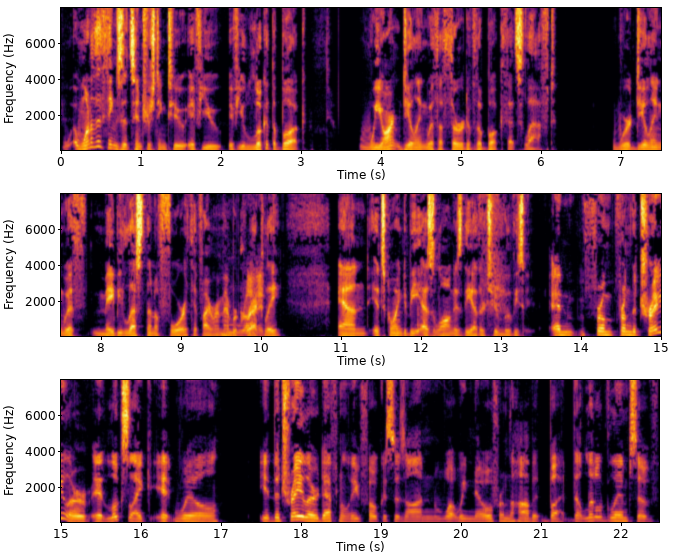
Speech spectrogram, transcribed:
One of the things that's interesting too, if you if you look at the book, we aren't dealing with a third of the book that's left. We're dealing with maybe less than a fourth, if I remember Right. correctly, and it's going to be as long as the other two movies. and from from the trailer, it looks like it will. It, the trailer definitely focuses on what we know from The Hobbit, but the little glimpse of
